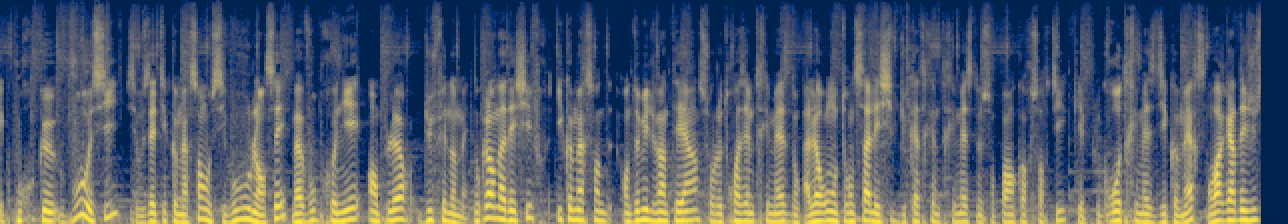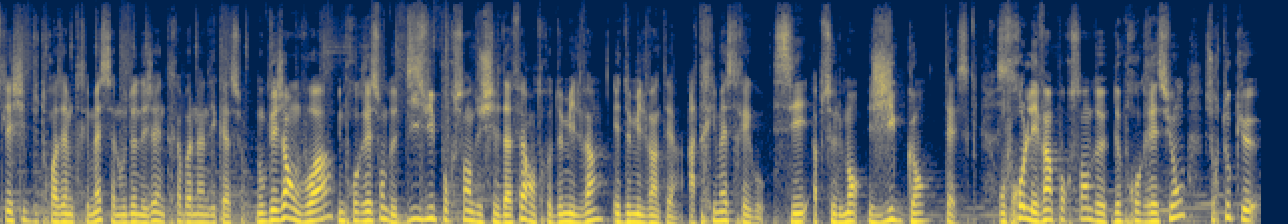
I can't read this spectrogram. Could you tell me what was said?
et pour que vous aussi, si vous êtes e-commerçant ou si vous vous lancez, bah, vous preniez ampleur du phénomène. Donc là, on a des chiffres e-commerce en, en 2021 sur le troisième trimestre. Donc à l'heure où on tourne ça, les chiffres du quatrième trimestre ne sont pas encore sortis, qui est le plus gros trimestre d'e-commerce. On va regarder juste les chiffres du troisième trimestre, ça nous donne déjà une très bonne indication. Donc déjà, on voit une progression de 18% du chiffre d'affaires entre 2020 et 2021, à trimestre égaux. C'est absolument gigantesque. On frôle les 20% de, de progression, surtout que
